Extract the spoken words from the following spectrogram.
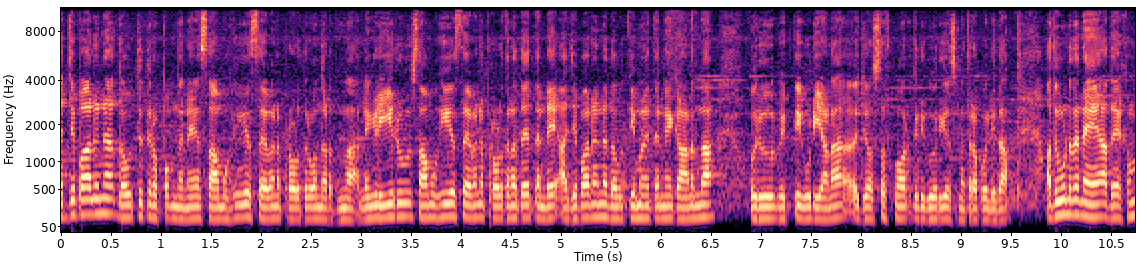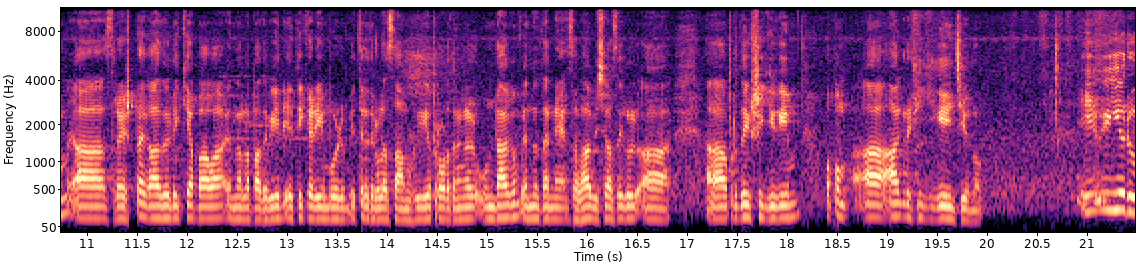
അജപാലന ദൗത്യത്തിനൊപ്പം തന്നെ സാമൂഹിക സേവന പ്രവർത്തനവും നടത്തുന്ന അല്ലെങ്കിൽ ഈ ഒരു സാമൂഹിക സേവന പ്രവർത്തനത്തെ തന്റെ അജപാലന ദൗത്യമായി തന്നെ കാണുന്ന ഒരു വ്യക്തി കൂടിയാണ് ജോസഫ് മോർ ഗ്രിഗോറിയസ് മെത്രാപൊലിത അതുകൊണ്ട് തന്നെ അദ്ദേഹം ശ്രേഷ്ഠ കാതോലിക്ക ബാവ എന്നുള്ള പദവിയിൽ എത്തിക്കഴിയുമ്പോഴും ഇത്തരത്തിലുള്ള സാമൂഹിക പ്രവർത്തനങ്ങൾ ഉണ്ടാകും എന്ന് തന്നെ സഭാവിശ്വാസികൾ പ്രതീക്ഷിക്കുകയും ഒപ്പം ആഗ്രഹിക്കുകയും ചെയ്യുന്നു. ഈ ഒരു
